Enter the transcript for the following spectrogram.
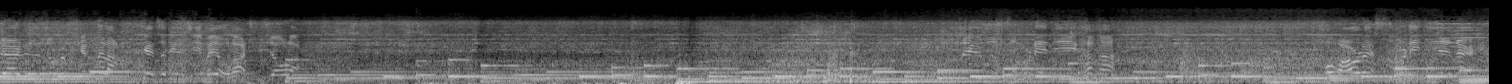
边这个就是平的了，电磁令器没有了，取消了。这个是四伏电机，看看，脱毛的四伏电机在这儿。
